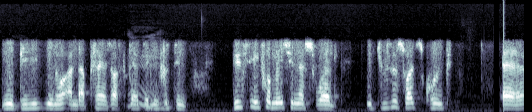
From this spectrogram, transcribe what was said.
you'll be, you know, under pressure, scared and everything. This information as well, it uses what's called uh.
